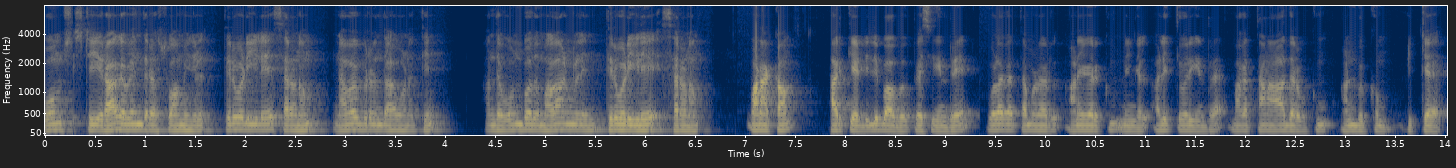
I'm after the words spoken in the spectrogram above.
ஓம் ஸ்ரீ ராகவேந்திர சுவாமிகள் திருவடியிலே சரணம். நவபிருந்தாவனத்தின் அந்த ஒன்பது மகான்களின் திருவடியிலே சரணம். வணக்கம். ஆர்கே டில்லிபாபு பேசுகின்றேன். உலகத் தமிழர்கள் அனைவருக்கும் நீங்கள் அளித்து வருகின்ற மகத்தான ஆதரவுக்கும் அன்புக்கும் மிக்க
